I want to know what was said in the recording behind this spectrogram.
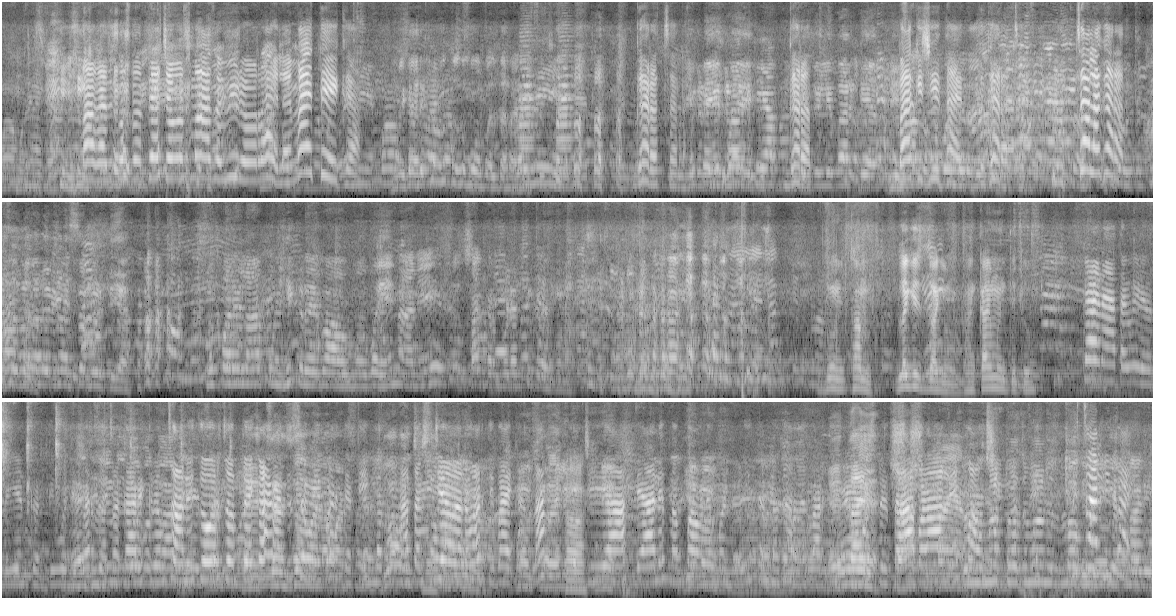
मागापासून त्याच्यावरच माझा व्हिडिओ राहिलाय आहे का? घरात चला. घरात. बाकीचे इथं आहेत घरात चला. चला घरात. इकडे बहीण आणि तिकडे थांब लगेच जागी काय म्हणते तू? काय नाही आता व्हिडिओला एंड करते. वडी भरण्याचा कार्यक्रम चालू आहे. कवर चालतोय काय नाही, सगळी भरतात ते. आता मी जेवायला वाटते बायकांना. जी आपले आलेत ना पाहुणे मंडळी त्यांना घरात व्यवस्थित आबळ आले पाहुणे. चालली बाय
